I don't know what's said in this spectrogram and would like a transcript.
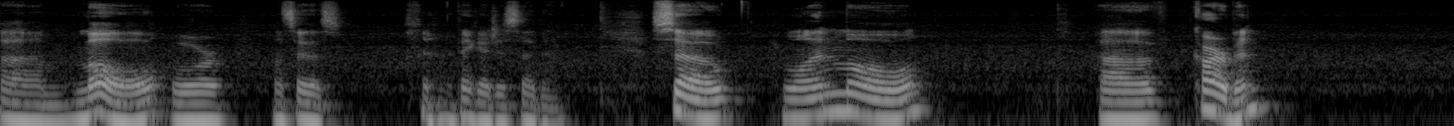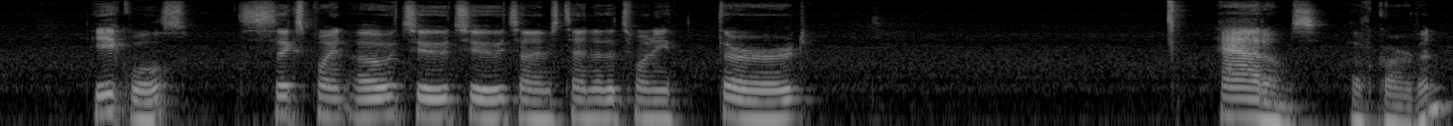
um, mole, or let's say this. I think I just said that. So one mole of carbon equals 6.022 times 10 to the 23rd atoms of carbon,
